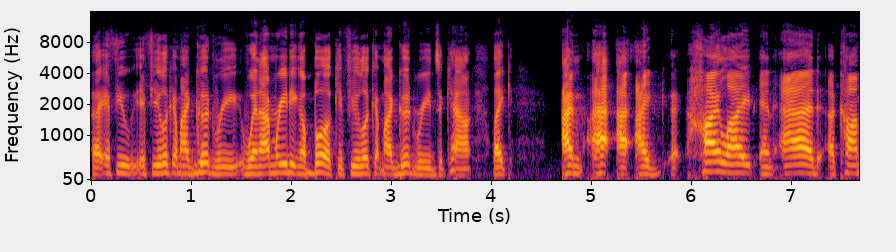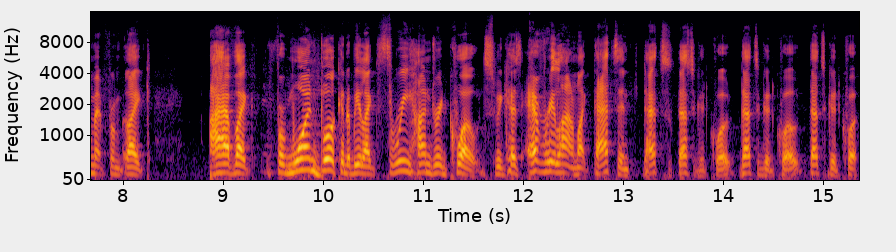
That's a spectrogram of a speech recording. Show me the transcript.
Uh, if you if you look at my Goodreads, when I'm reading a book, if you look at my Goodreads account, like I'm I, I, I highlight and add a comment from like I have like from one book it'll be like 300 quotes because every line I'm like that's in, that's that's a good quote that's a good quote that's a good quote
